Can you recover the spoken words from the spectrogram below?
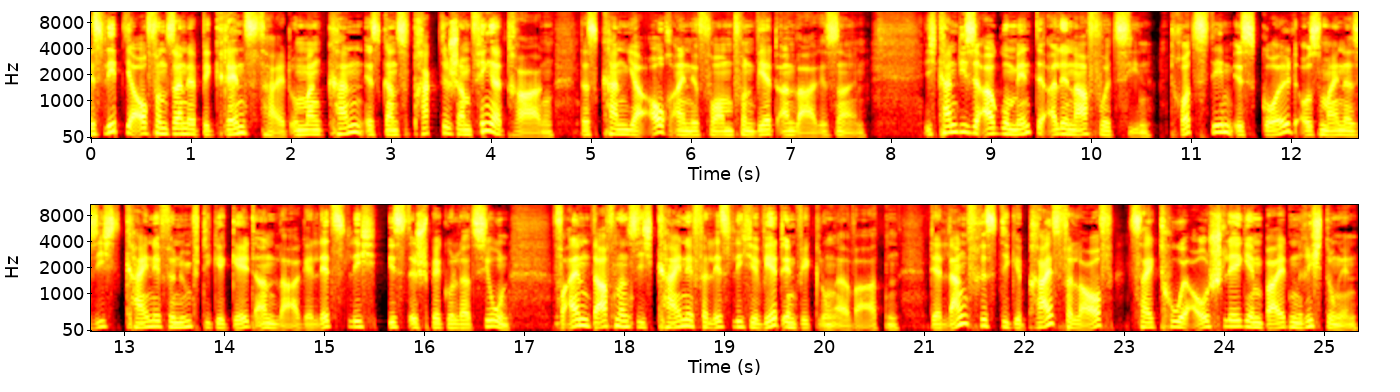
Es lebt ja auch von seiner Begrenztheit und man kann es ganz praktisch am Finger tragen. Das kann ja auch eine Form von Wertanlage sein. Ich kann diese Argumente alle nachvollziehen. Trotzdem ist Gold aus meiner Sicht keine vernünftige Geldanlage. Letztlich ist es Spekulation. Vor allem darf man sich keine verlässliche Wertentwicklung erwarten. Der langfristige Preisverlauf zeigt hohe Ausschläge in beiden Richtungen.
